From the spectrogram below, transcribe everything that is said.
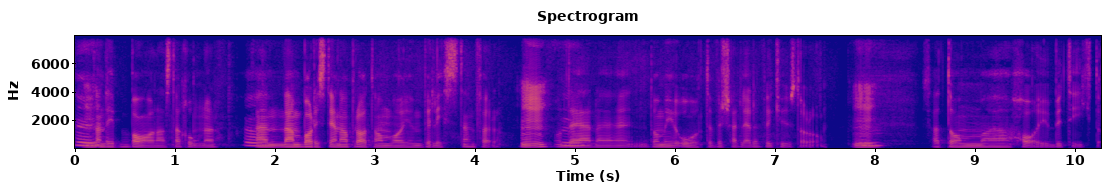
Mm. Utan det är bara stationer. Ja. Den, Borgsten jag pratade om var ju en bilisten förr. Mm. Och Mm. där, eh, de är ju återförsäljare för Q-star då. Mm. Så att de eh, har ju butik då.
